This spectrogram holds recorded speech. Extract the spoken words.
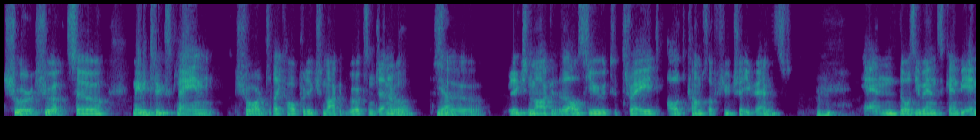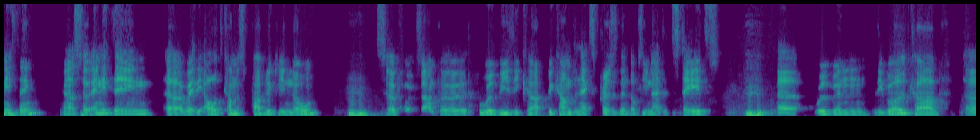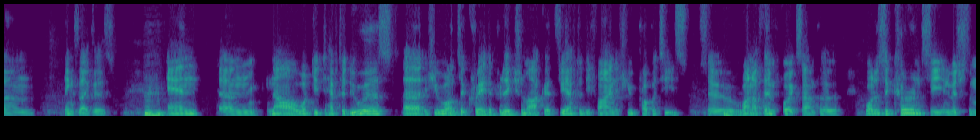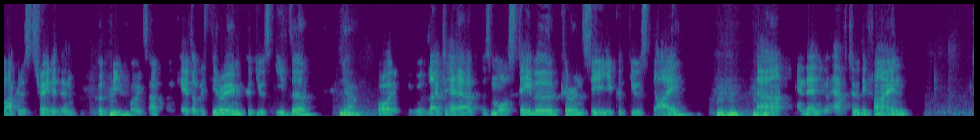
sure sure so maybe to explain short like how prediction market works in general yeah. so prediction market allows you to trade outcomes of future events mm-hmm. and those events can be anything yeah, so mm-hmm. anything uh, where the outcome is publicly known mm-hmm. so for example who will be the become the next president of the united states mm-hmm. uh, will win the world cup um, things like this. Mm-hmm. And um, now what you have to do is, uh, if you want to create a prediction market, you have to define a few properties. So mm-hmm. one of them, for example, what is the currency in which the market is traded in? Could be, mm-hmm. for example, in case of Ethereum, you could use Ether. Yeah. Or if you would like to have a more stable currency, you could use DAI. Mm-hmm. mm-hmm. Uh, and then you have to define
